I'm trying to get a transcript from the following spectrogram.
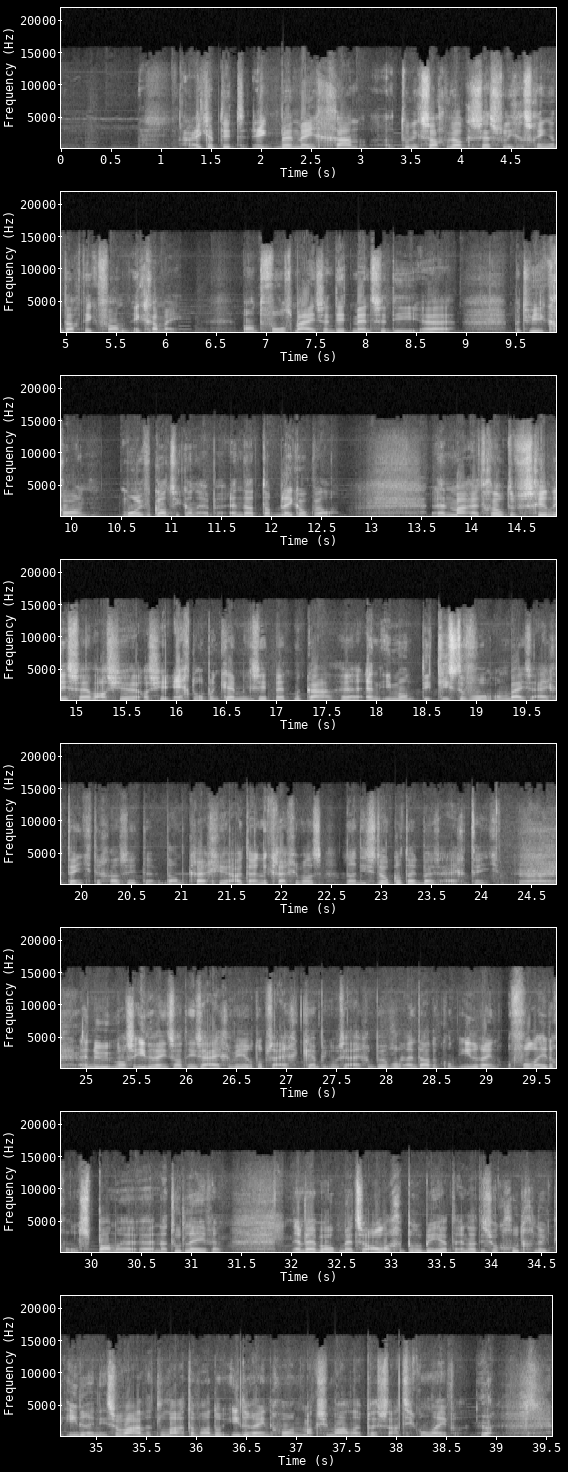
Ja, ik, heb dit, ik ben meegegaan. Toen ik zag welke zes vliegers gingen, dacht ik van, ik ga mee. Want volgens mij zijn dit mensen die, uh, met wie ik gewoon mooie vakantie kan hebben. En dat, dat bleek ook wel. En, maar het grote verschil is, hè, als, je, als je echt op een camping zit met elkaar hè, en iemand die kiest ervoor om bij zijn eigen tentje te gaan zitten, dan krijg je uiteindelijk krijg je wel eens, nou die zit ook altijd bij zijn eigen tentje. Ja, ja, ja. En nu was iedereen zat in zijn eigen wereld, op zijn eigen camping, op zijn eigen bubbel. En daardoor kon iedereen volledig ontspannen uh, naartoe leven. En we hebben ook met z'n allen geprobeerd, en dat is ook goed gelukt, iedereen in zijn waarde te laten, waardoor iedereen gewoon maximale prestatie kon leveren. Ja.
